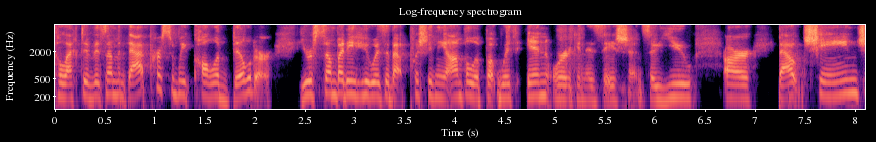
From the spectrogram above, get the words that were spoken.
collectivism. And that person we call a builder. You're somebody who is about pushing the envelope, but within organization. So you are about change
